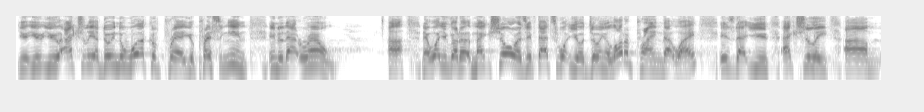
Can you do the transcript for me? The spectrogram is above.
You, you, you actually are doing the work of prayer. You're pressing in into that realm. Uh, now, what you've got to make sure is if that's what you're doing a lot of praying that way, is that you actually um,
